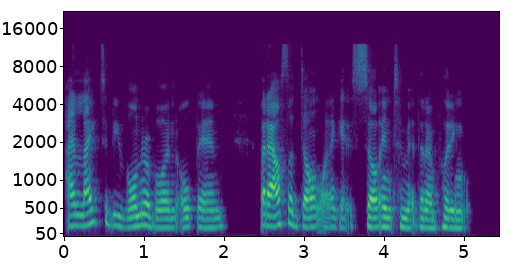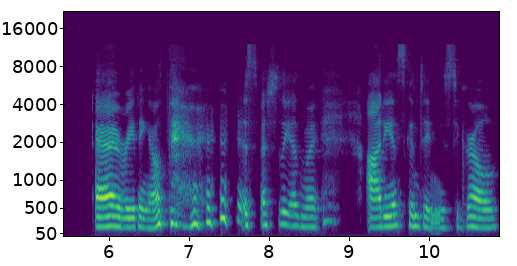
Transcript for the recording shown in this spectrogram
I like to be vulnerable and open but I also don't want to get so intimate that I'm putting everything out there, especially as my audience continues to grow.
